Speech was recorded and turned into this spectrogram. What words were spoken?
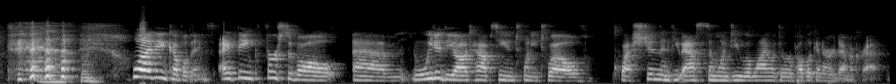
well, I think a couple things. I think first of all, um, when we did the autopsy in 2012 question, then if you ask someone, do you align with a Republican or a Democrat?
